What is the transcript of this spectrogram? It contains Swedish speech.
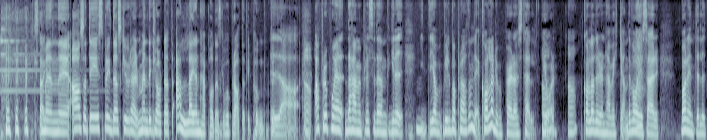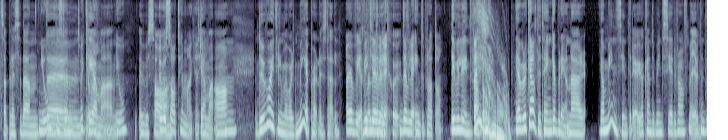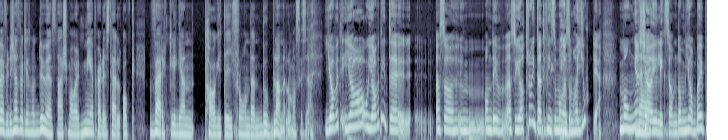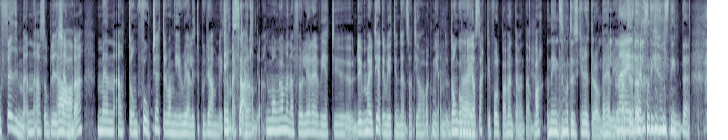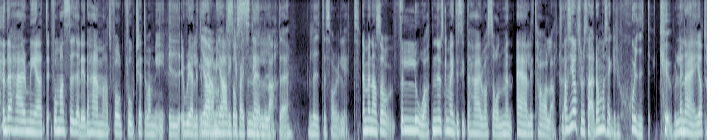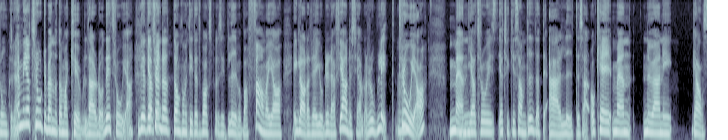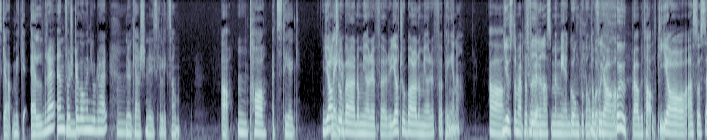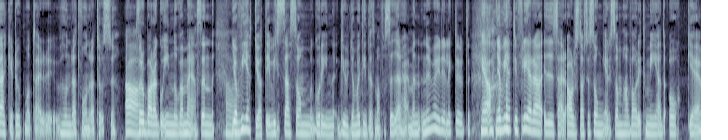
Men eh, ja, så det är spridda skurar. Men det är klart att alla i den här podden ska få prata till punkt. Ja. Apropå det här med presidentgrej. Jag vill bara prata om det. Kollade du på Paradise Hotel i Ja. år? Ja. Kollade du den här veckan? Det var ju så här, var det inte lite så president, Jo, eh, tema? Jo. USA. USA-tema kanske. tema. Ja. Du har ju till och med varit med i Paradise Hotel. Ja, jag vet, Vilket men det vill, jag, det vill jag inte prata om. Det vill du inte prata om. Jag brukar alltid tänka på det när jag minns inte det. Jag kan typ inte se det framför mig. Jag vet inte varför. Det känns verkligen som att du är en sån här som har varit med på Paradise Hotel och verkligen tagit dig från den bubblan eller vad man ska säga. Jag vet, ja, och jag vet inte, alltså, om det, alltså jag tror inte att det finns så många som har gjort det. Många Nej. kör ju liksom, de jobbar ju på famen, alltså blir Ja. kända, men att de fortsätter vara med i realityprogram liksom efter varandra. Många av mina följare vet ju, majoriteten vet ju inte ens att jag har varit med. De gånger Nej. jag har sagt det, folk bara vänta, vänta, va? Det är inte som att du skryter om det heller hela Nej, tiden. helst, helst inte. Men det här med att, får man säga det, det här med att folk fortsätter vara med i realityprogram, Ja men jag alltså snälla. det lite, lite sorgligt. Men alltså förlåt, nu ska man inte sitta här och vara sån men ärligt talat. Alltså jag tror så här, de har säkert skitkul. Nej jag tror inte det. Men jag tror typ ändå att de har kul där och då, det tror jag. Vet jag varför- tror ändå att de kommer titta tillbaka på sitt liv och bara fan vad jag är glad att jag gjorde det där för jag hade så jävla roligt. Mm. Tror jag. Men jag, tror, jag tycker samtidigt att det är lite så här: okej men nu är ni ganska mycket äldre än första Mm. gången ni gjorde det här. Nu kanske ni ska liksom ja, ta ett steg. Jag, längre. tror bara de gör det för, jag tror bara de gör det för pengarna. Ja, Just de här profilerna som är med gång på gång. De får ju ja, sjukt bra betalt. ja, alltså säkert upp mot så här 100-200 tuss. Ja. För att bara gå in och vara med. Sen, Jag vet ju att det är vissa som går in, gud jag vet inte ens om man får säga det här men nu har ju det läckt ut. Ja. Jag vet ju flera i så här All-star-säsonger som har varit med och eh,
